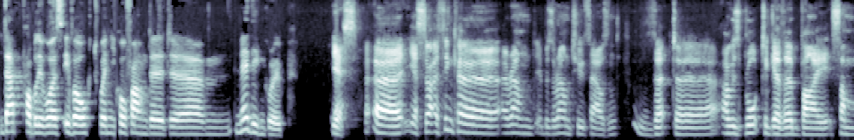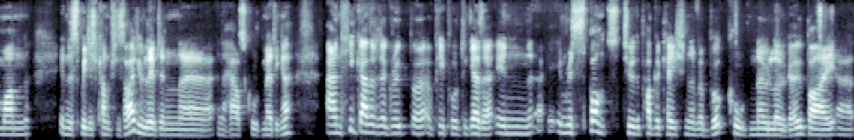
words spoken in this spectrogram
that probably was evoked when you co founded um, Meddinge Group. Yes, uh, yes. So I think uh, around it was around 2000 that uh, I was brought together by someone in the Swedish countryside who lived in uh, in a house called Meddinge, and he gathered a group uh, of people together in in response to the publication of a book called No Logo by a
